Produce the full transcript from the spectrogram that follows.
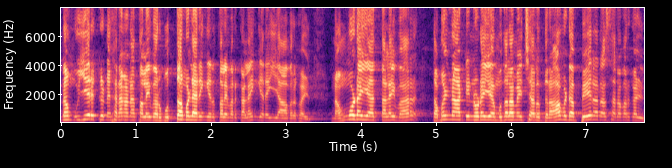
நம் உயிருக்கு நிகரான தலைவர் முத்தமிழறிஞர் தலைவர் கலைஞர் ஐயா அவர்கள். நம்முடைய தலைவர் தமிழ்நாட்டினுடைய முதலமைச்சர் திராவிட பேரரசர் அவர்கள்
